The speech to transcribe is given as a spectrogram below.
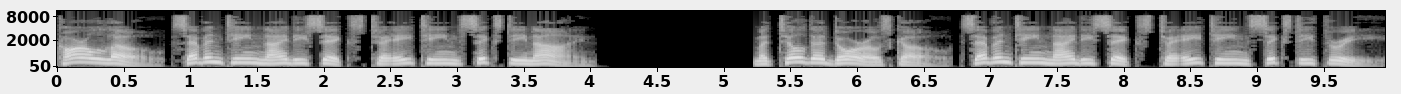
Carl Loewe (1796–1869), Matilda Dorosco (1796–1863),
